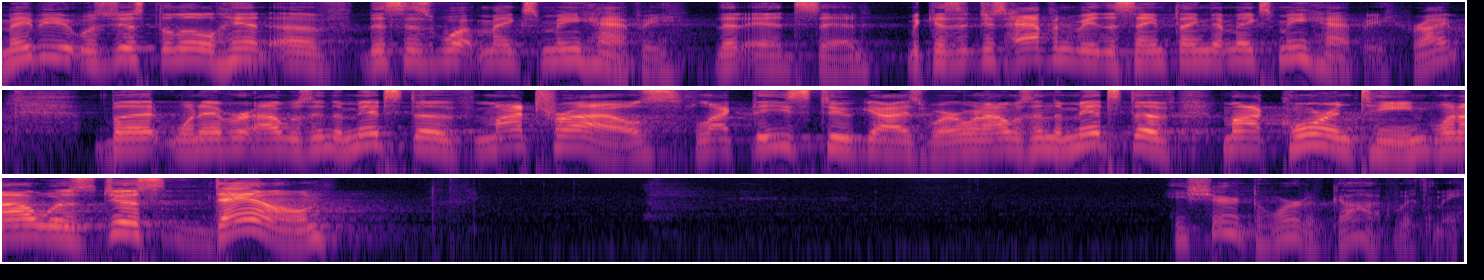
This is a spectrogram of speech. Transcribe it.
Maybe it was just a little hint of this is what makes me happy that Ed said, because it just happened to be the same thing that makes me happy, right? But whenever I was in the midst of my trials, like these two guys were, when I was in the midst of my quarantine, when I was just down, he shared the Word of God with me.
